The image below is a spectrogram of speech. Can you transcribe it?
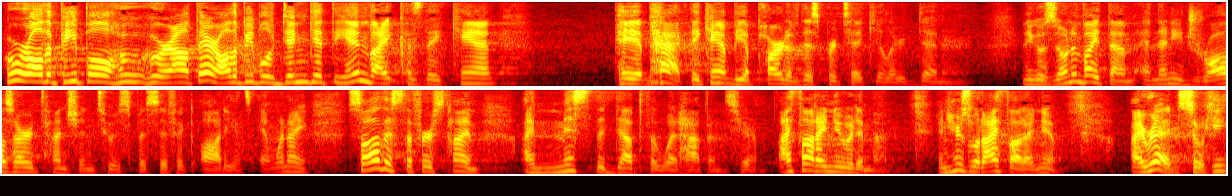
Who are all the people who, who are out there? All the people who didn't get the invite because they can't pay it back. They can't be a part of this particular dinner. And he goes, Don't invite them. And then he draws our attention to a specific audience. And when I saw this the first time, I missed the depth of what happens here. I thought I knew what it meant. And here's what I thought I knew. I read, so he,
